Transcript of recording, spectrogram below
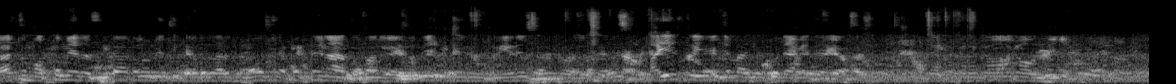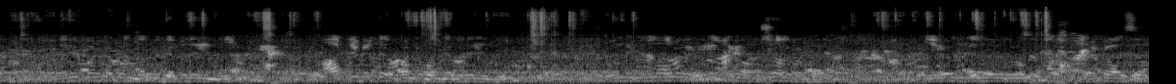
రాష్ట్రం మొత్తం మీద శ్రీకాకుళం నుంచి తిరుపతి వరకు మోస్ట్ ఎఫెక్ట్ అయిన తుఫాన్గా ఇది ఉంది హైయెస్ట్ ఏ జిల్లా ఎక్కువ డ్యామేజ్ అయ్యే అవకాశం రకరకాలుగా ఉంది. వరి పంట కొంతవరకు దెబ్బతినింది. హార్టికల్చర్ పంట కొంత దెబ్బతినింది. కొన్ని జిల్లాల్లో విపరీతంగా వర్షాలు పడ్డాయి. ప్రకాశం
